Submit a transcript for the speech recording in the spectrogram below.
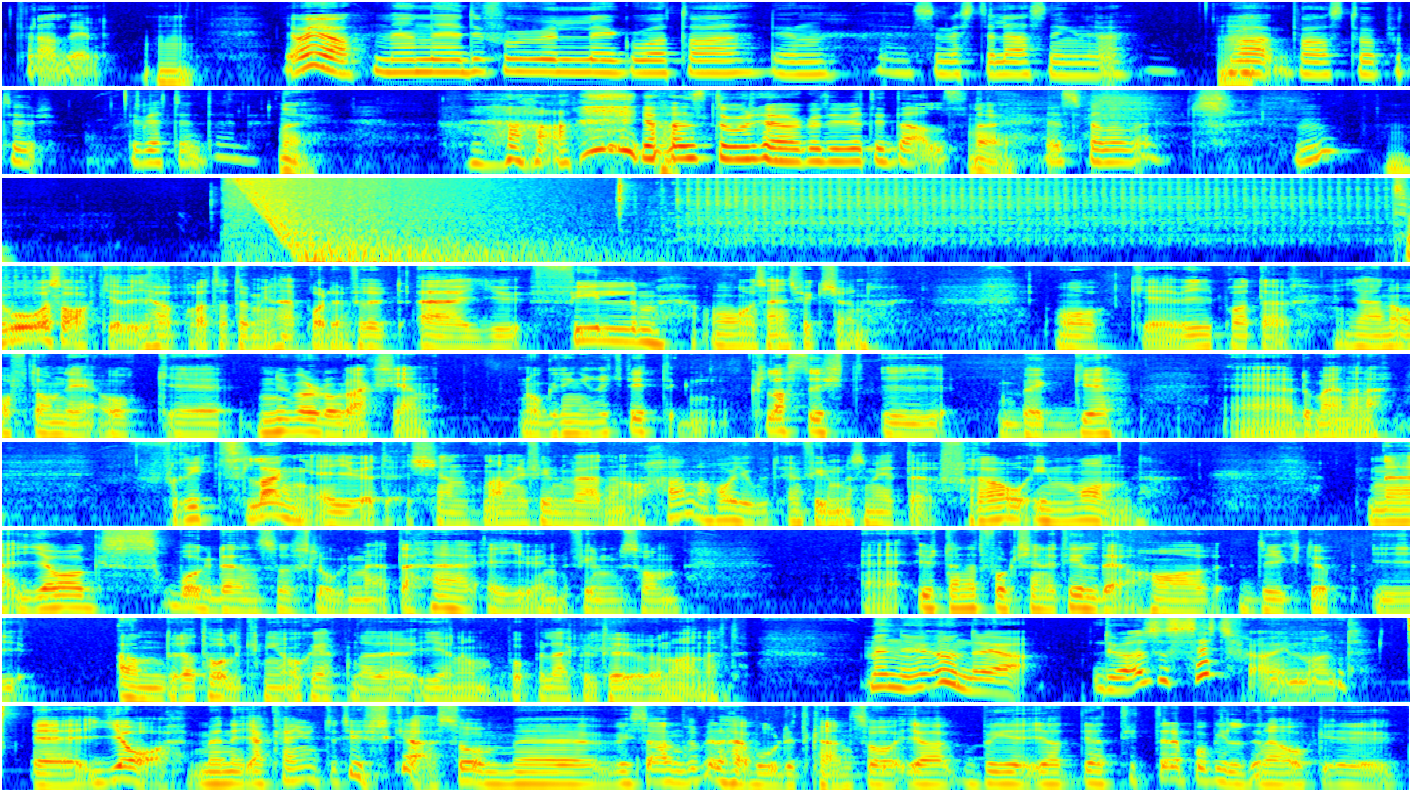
för all del. Mm. Ja, ja, men eh, du får väl gå och ta din eh, semesterläsning nu. Mm. Vad, vad står på tur? Det vet du inte eller? Nej. jag har en stor hög och du vet inte alls. Nej. Det är spännande. Mm. Mm. Två saker vi har pratat om i den här podden förut är ju film och science fiction. Och eh, vi pratar gärna ofta om det och eh, nu var det då dags igen. Någonting riktigt klassiskt i bägge eh, domänerna. Fritz Lang är ju ett känt namn i filmvärlden och han har gjort en film som heter Frau im Mond. När jag såg den så slog det mig att det här är ju en film som utan att folk känner till det har dykt upp i andra tolkningar och skepnader genom populärkulturen och annat. Men nu undrar jag, du har alltså sett Frau im Mond? Eh, ja, men jag kan ju inte tyska som eh, vissa andra vid det här bordet kan. Så jag, be, jag, jag tittade på bilderna och eh,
